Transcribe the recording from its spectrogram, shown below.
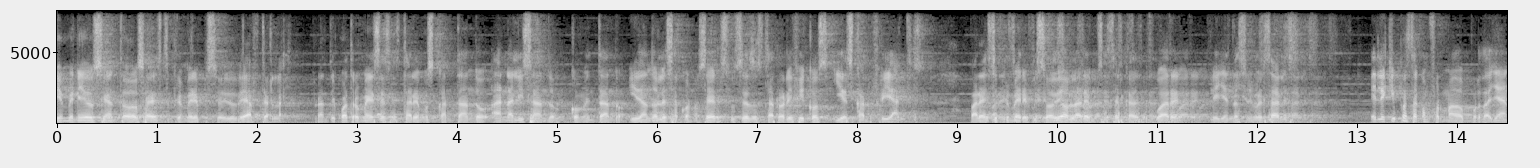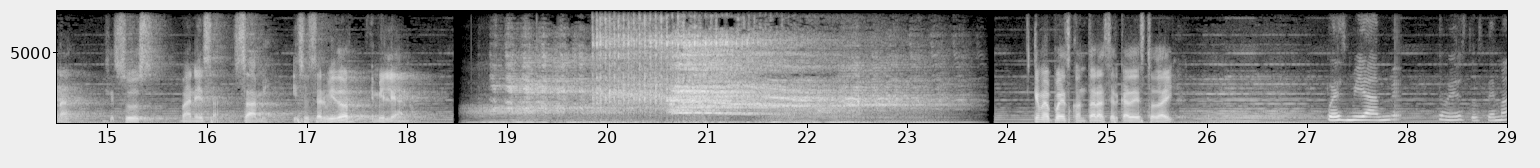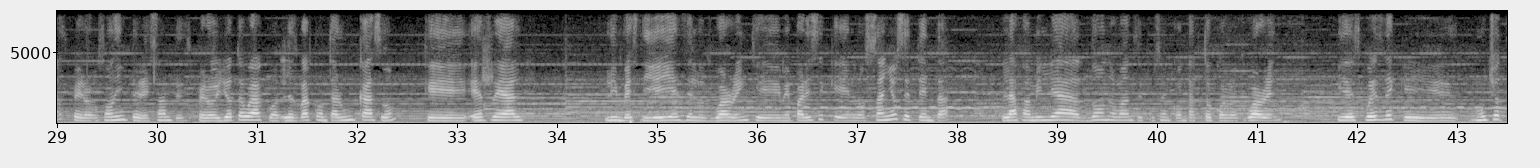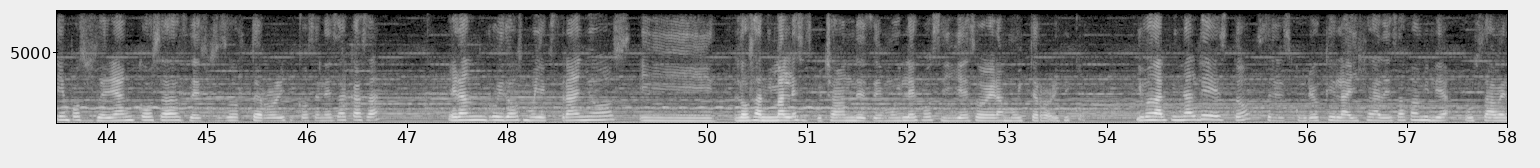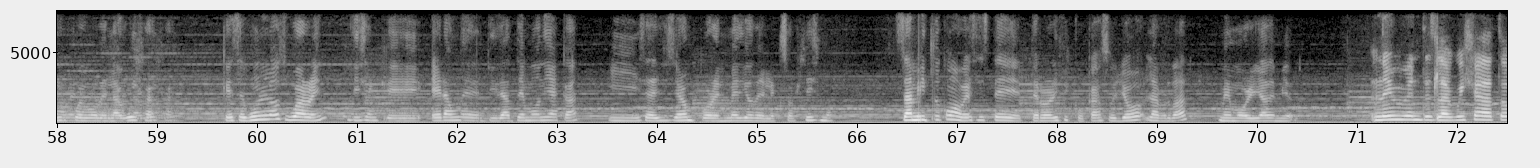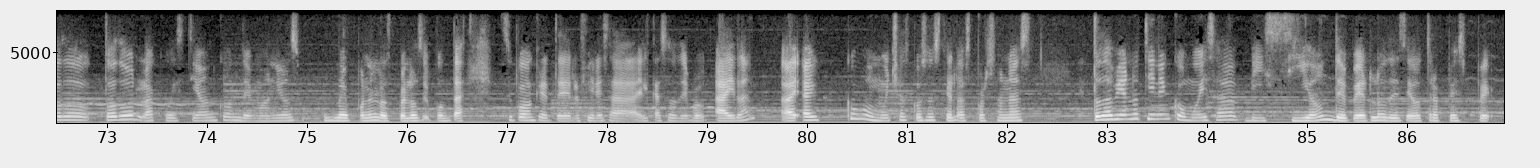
Bienvenidos sean todos a este primer episodio de Afterlife. Durante cuatro meses estaremos cantando, analizando, comentando y dándoles a conocer sucesos terroríficos y escalofriantes. Para este primer episodio hablaremos acerca de los Warren, leyendas universales. El equipo está conformado por Dayana, Jesús, Vanessa, Sami y su servidor, Emiliano. ¿Qué me puedes contar acerca de esto, Day? Pues mira, estos temas, pero son interesantes. Pero yo te voy a, les voy a contar un caso que es real. Lo investigué y es de los Warren, que me parece que en los años 70 la familia Donovan se puso en contacto con los Warren y después de que mucho tiempo sucedían cosas de sucesos terroríficos en esa casa, eran ruidos muy extraños y los animales escuchaban desde muy lejos y eso era muy terrorífico. Y bueno, al final de esto se descubrió que la hija de esa familia usaba el juego de la Ouija, que según los Warren dicen que era una identidad demoníaca y se deshicieron por el medio del exorcismo. Sammy, ¿tú cómo ves este terrorífico caso? Yo, la verdad, me moriría de miedo. No inventes la Ouija, todo, todo la cuestión con demonios me ponen los pelos de punta. Supongo que te refieres al caso de Rhode Island. Hay, hay como muchas cosas que las personas todavía no tienen como esa visión de verlo desde otra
